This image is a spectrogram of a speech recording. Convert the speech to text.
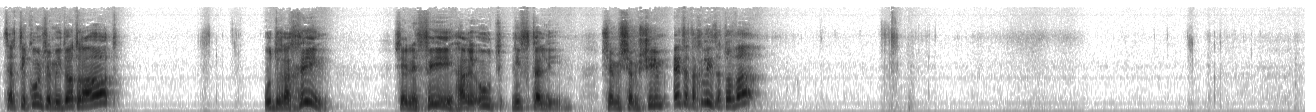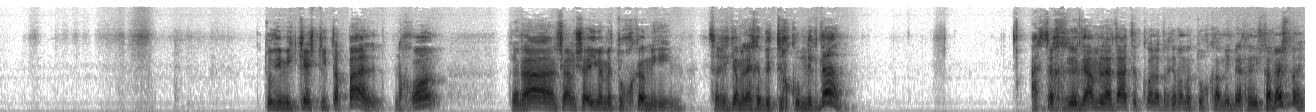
צריך תיקון של מידות רעות ודרכים שלפי הרעות נפתלים, שמשמשים את התכלית הטובה. כתוב אם עיקש תטפל, נכון? כיוון שהרשעים הם מתוחכמים, צריך גם ללכת בתחכום נגדם. אז צריך גם לדעת את כל הדרכים המתוחכמים ואיך להשתמש בהם.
